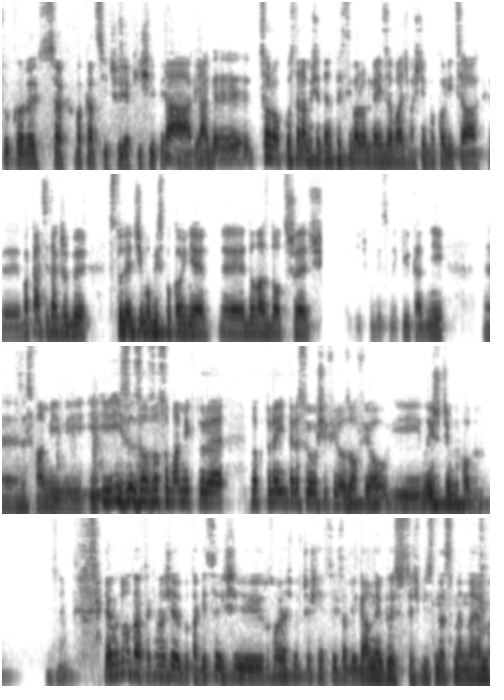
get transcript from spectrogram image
w okolicach wakacji, czy jakiś lipiec? Tak, tak. Y, co roku staramy się ten festiwal organizować właśnie w okolicach wakacji, tak żeby studenci mogli spokojnie do nas dotrzeć, powiedzmy kilka dni ze swami i, i, i z, z osobami, które no, które interesują się filozofią i, no i życiem duchowym. Jak wygląda w takim razie, bo tak, jesteś, rozmawialiśmy wcześniej, jesteś zabiegany, jesteś biznesmenem,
